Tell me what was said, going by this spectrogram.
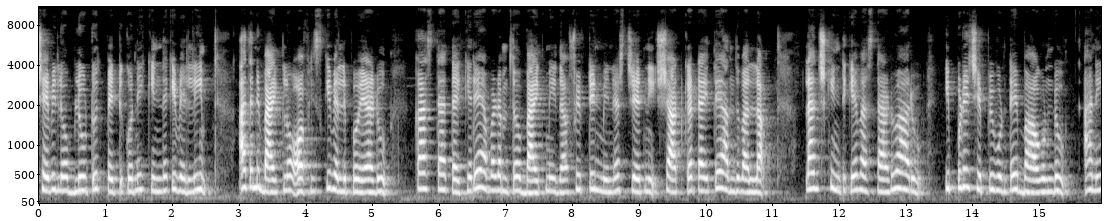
చెవిలో బ్లూటూత్ పెట్టుకొని కిందకి వెళ్ళి అతని బైక్లో ఆఫీస్కి వెళ్ళిపోయాడు. కాస్త దగ్గరే అవ్వడంతో బైక్ మీద ఫిఫ్టీన్ మినిట్స్ జర్నీ షార్ట్కట్ అయితే అందువల్ల. లంచ్కి ఇంటికే వస్తాడు ఆరు. ఇప్పుడే చెప్పి ఉంటే బాగుండు అని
